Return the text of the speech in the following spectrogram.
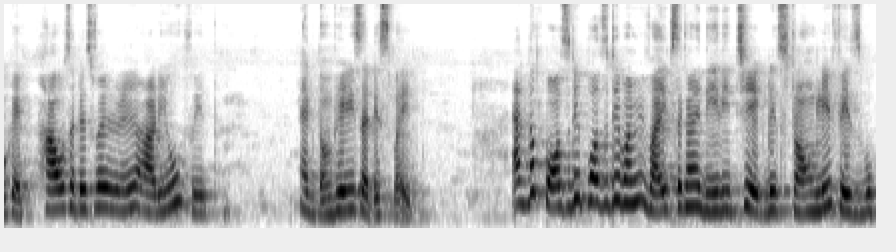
okay how satisfied are you with একদম ভেরি স্যাটিসফাইড একদম পজিটিভ পজিটিভ আমি ভাইবস এখানে দিয়ে দিচ্ছি এগ্রি স্ট্রংলি ফেসবুক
